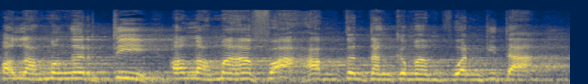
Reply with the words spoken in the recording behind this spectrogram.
Allah mengerti, Allah Maha faham tentang kemampuan kita.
